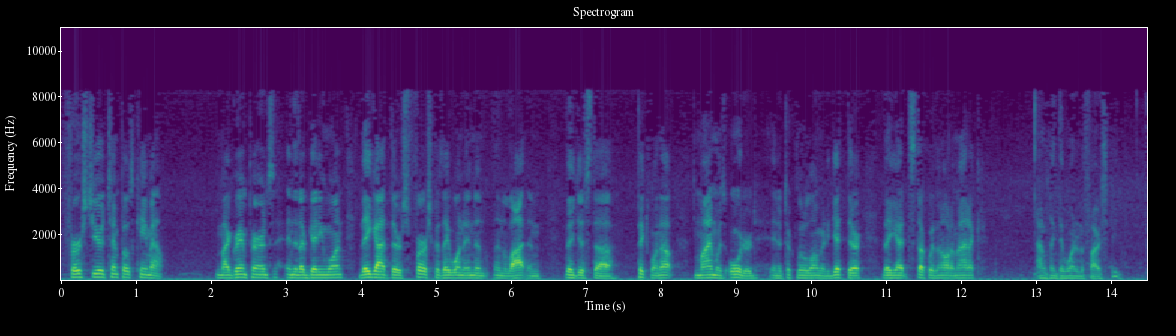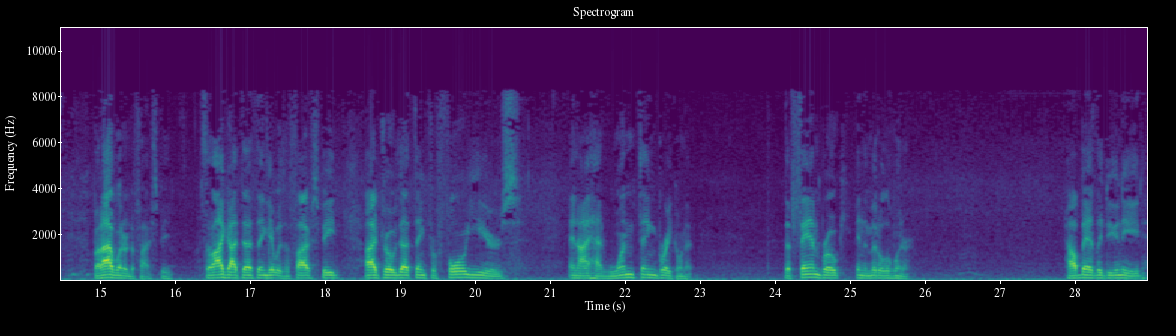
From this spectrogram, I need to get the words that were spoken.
First year Tempos came out. My grandparents ended up getting one. They got theirs first because they went in, in, in the lot and they just uh, picked one up. Mine was ordered and it took a little longer to get there. They got stuck with an automatic. I don't think they wanted a five speed, but I wanted a five speed. So I got that thing. It was a five speed. I drove that thing for four years and I had one thing break on it. The fan broke in the middle of winter. How badly do you need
